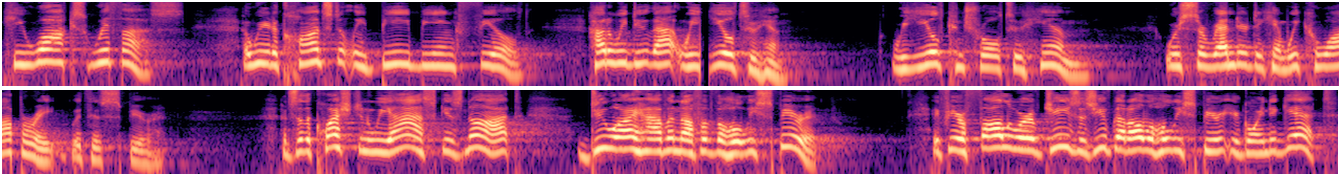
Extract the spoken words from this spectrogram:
He walks with us, and we are to constantly be being filled. How do we do that? We yield to Him. We yield control to Him. We're surrendered to Him. We cooperate with His Spirit. And so the question we ask is not, do I have enough of the Holy Spirit? If you're a follower of Jesus, you've got all the Holy Spirit you're going to get.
